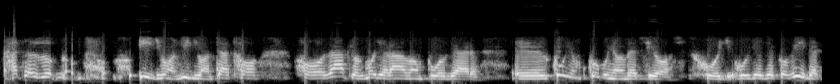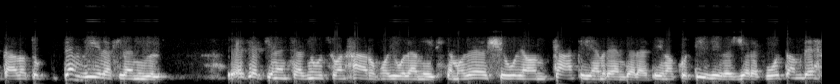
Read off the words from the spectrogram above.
Hát, hát így van, így van. Tehát ha, ha az átlag magyar állampolgár komolyan veszi azt, hogy, hogy ezek a védett állatok nem véletlenül 1983, ha jól emlékszem, az első olyan KTM rendelet. Én akkor 10 éves gyerek voltam, de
